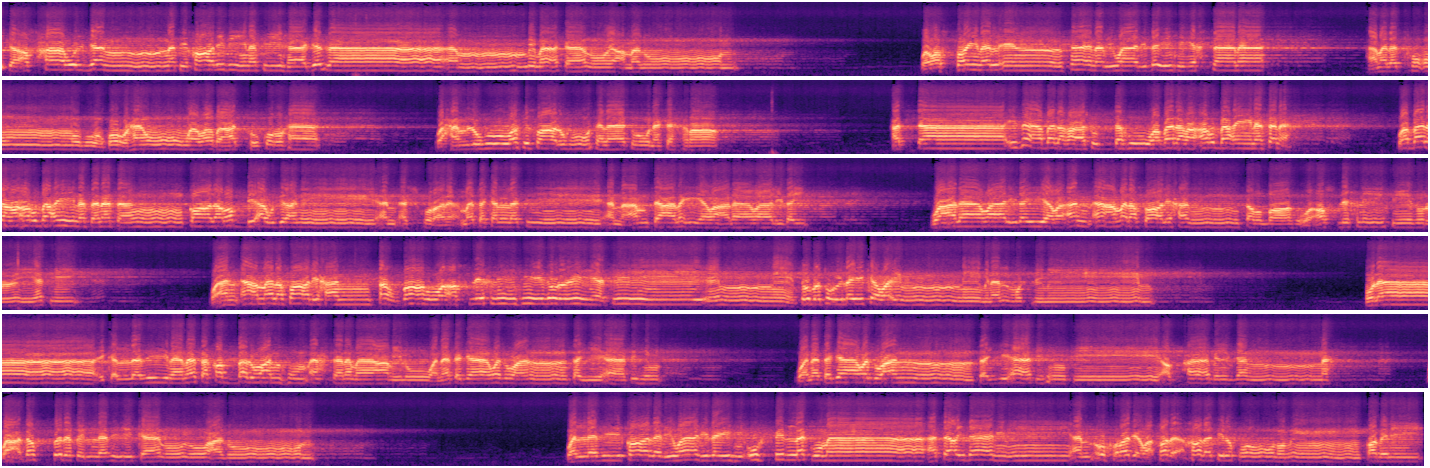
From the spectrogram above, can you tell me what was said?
أصحاب الجنة خالدين فيها جزاء بما كانوا يعملون. ووصينا الإنسان بوالديه إحسانا. حملته أمه كرها ووضعته كرها. وحمله وفصاله ثلاثون شهرا. حتى إذا بلغ أشده وبلغ أربعين سنة وبلغ أربعين سنة قال رب أوزعني أن أشكر نعمتك التي أنعمت علي وعلى والدي وعلى والدي وأن أعمل صالحا ترضاه وأصلح لي في ذريتي وأن أعمل صالحا ترضاه وأصلح لي في ذريتي. إني تبت إليك وإني من المسلمين. أولئك الذين نتقبل عنهم أحسن ما عملوا ونتجاوز عن سيئاتهم ونتجاوز عن سيئاتهم في أصحاب الجنة. وعد الصدق الذي كانوا يوعدون. والذي قال لوالديه أف لكما أتعدانني أن أخرج وقد خلت القرون من قبلي.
